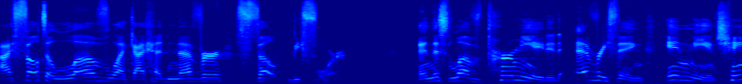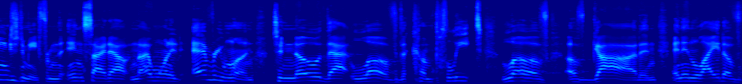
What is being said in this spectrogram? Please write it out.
I felt a love like I had never felt before. And this love permeated everything in me and changed me from the inside out. And I wanted everyone to know that love, the complete love of God. And, and in light of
